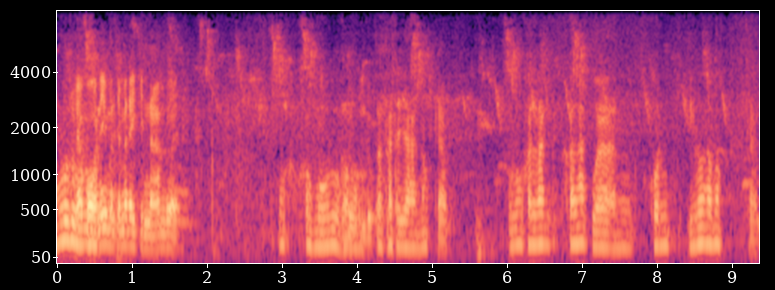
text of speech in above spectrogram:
โอ้ดูแล้วบอนี้มันจะไม่ได้กินน้ำด้วยเขาโมลูกเขาดูดูสัทธยานเนาะครับ โอ้เขารักเขารักกว่าอันคนอีกเนาะครับเนาะครับ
